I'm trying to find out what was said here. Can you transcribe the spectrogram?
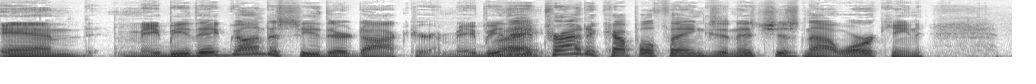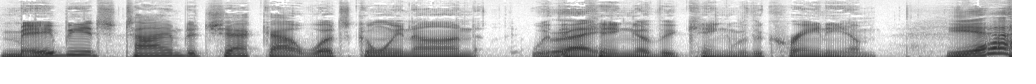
and maybe they've gone to see their doctor, and maybe Right. they've tried a couple things and it's just not working. Maybe it's time to check out what's going on with Right. the king of the king of the cranium. Yeah.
